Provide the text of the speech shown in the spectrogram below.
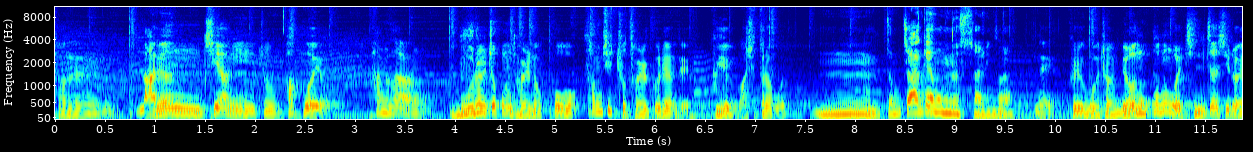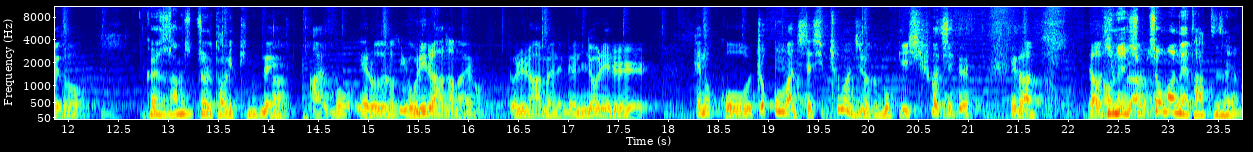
저는 라면 취향이 좀 확고해요. 항상 물을 조금 덜 넣고 30초 덜 끓여야 돼요. 그게 맛있더라고요. 음, 좀 짜게 먹는 스타일인가요? 네. 그리고 저면 뿌는 걸 진짜 싫어해서 그래서 30초를 더 네. 익히는구나. 아 뭐 예를 들어서 요리를 하잖아요. 요리를 하면은 면 요리를 해놓고 조금만 진짜 10초만 지나도 먹기 싫어지는. 그러니까 그러면 여자친구랑 10초 만에 다 드세요?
